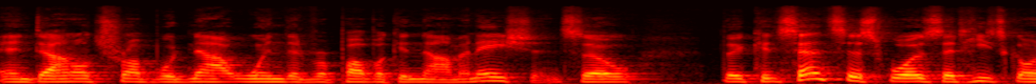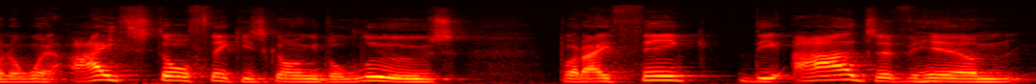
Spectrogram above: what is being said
and Donald Trump would not win the Republican nomination. So the consensus was that he's going to win. I still think he's going to lose, but I think the odds of him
